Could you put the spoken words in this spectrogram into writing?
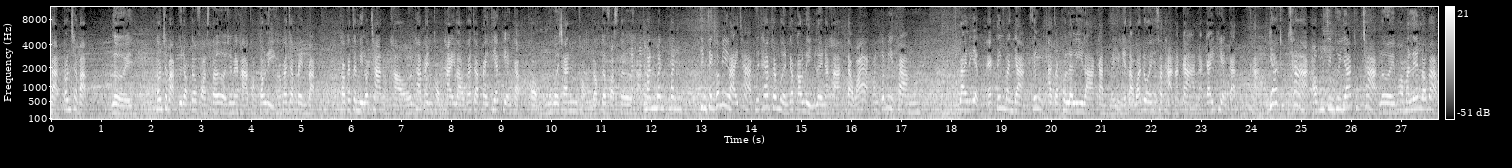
แบบต้นฉบับเลย ต้นฉบับคือดรฟอสเตอร์ใช่ไหมคะ ของเกาหลีเขาก็จะเป็นแบบเขาก็จะมีรสชาติของเขา ถ้าเป็นของไทยเราก็จะไปเทียบเคียงกับของเวอร์ชั่นของดรฟอสเตอร์ค่ะมันมันมันจริงๆก็มีหลายฉากคือแทบจะเหมือนกับเกาหลีเลยนะคะ แต่ว่ามันก็มีความ รายละเอียดของ acting บางอย่าง ซึ่งอาจจะคนละลีลากันอะไรอย่างเงี้ยแต่ว่าโดยสถานการณ์อะใกล้เคียงกันค่ะ ยากทุกฉากเอาจริงๆคือยากทุกฉากเลย พอมาเล่นแล้วแบบ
